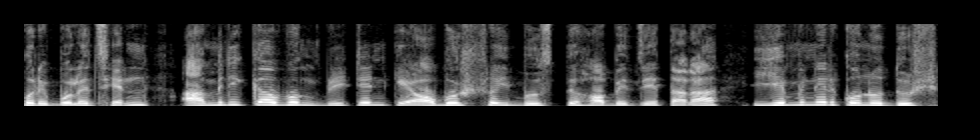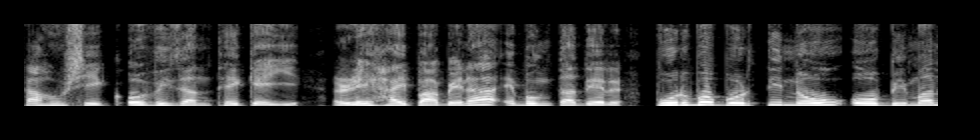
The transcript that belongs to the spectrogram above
করে বলেছেন, আমেরিকা এবং ব্রিটেনকে অবশ্যই বুঝতে হবে যে তারা ইয়েমেনের কোনো দুঃসাহসিক অভিযান থেকেই রেহাই পাবে না এবং তাদের পূর্ববর্তী নৌ ও বিমান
